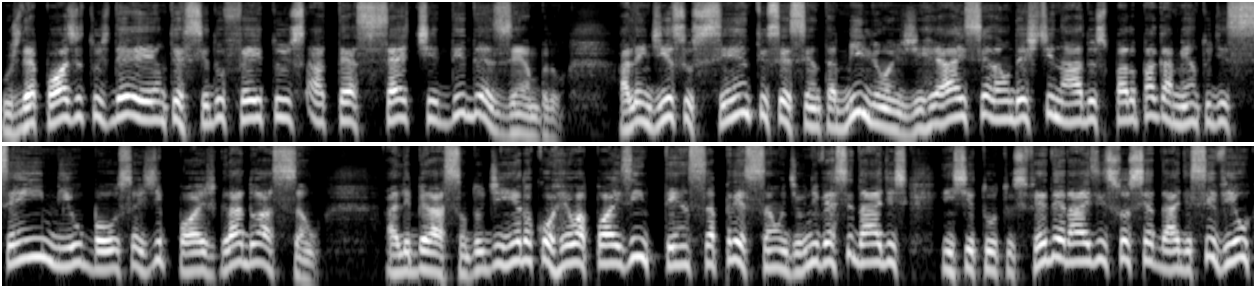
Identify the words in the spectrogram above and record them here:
Os depósitos deveriam ter sido feitos até 7 de dezembro. Além disso, 160 milhões de reais serão destinados para o pagamento de 100 mil bolsas de pós-graduação. A liberação do dinheiro ocorreu após intensa pressão de universidades, institutos federais e sociedade civil,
